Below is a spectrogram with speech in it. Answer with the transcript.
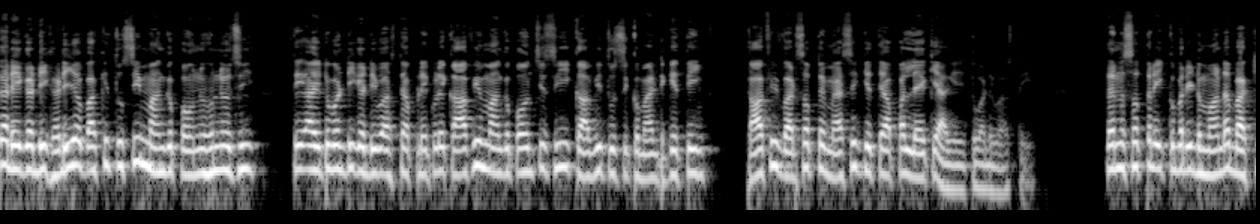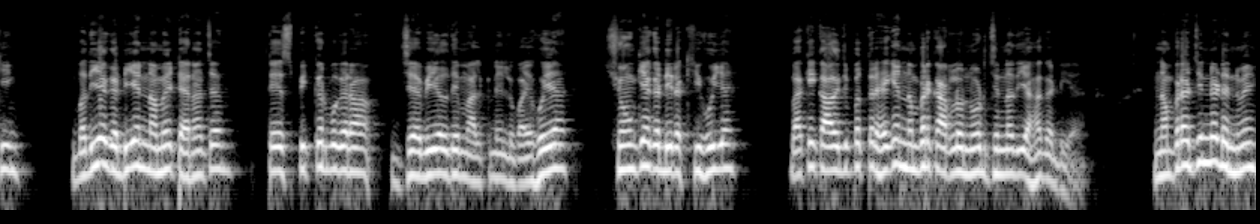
ਘਰੇ ਗੱਡੀ ਖੜੀ ਹੈ ਬਾਕੀ ਤੁਸੀਂ ਮੰਗ ਪਾਉਣੇ ਹੁੰਦੇ ਹੋ ਸੀ ਤੇ i20 ਗੱਡੀ ਵਾਸਤੇ ਆਪਣੇ ਕੋਲੇ ਕਾਫੀ ਮੰਗ ਪਹੁੰਚੀ ਸੀ, ਕਾਫੀ ਤੁਸੀਂ ਕਮੈਂਟ ਕੀਤੀ, ਕਾਫੀ WhatsApp ਤੇ ਮੈਸੇਜ ਕੀਤੇ, ਆਪਾਂ ਲੈ ਕੇ ਆ ਗਏ ਜੀ ਤੁਹਾਡੇ ਵਾਸਤੇ। 370 ਇੱਕ ਵਾਰੀ ਡਿਮਾਂਡ ਆ ਬਾਕੀ। ਵਧੀਆ ਗੱਡੀ ਹੈ, ਨਵੇਂ ਟਾਇਰਾਂ 'ਚ ਤੇ ਸਪੀਕਰ ਵਗੈਰਾ JBL ਦੇ ਮਾਲਕ ਨੇ ਲਵਾਏ ਹੋਏ ਆ। ਸ਼ੌਂਕੀਆ ਗੱਡੀ ਰੱਖੀ ਹੋਈ ਹੈ। ਬਾਕੀ ਕਾਗਜ਼ ਪੱਤਰ ਹੈਗੇ ਨੰਬਰ ਕਰ ਲਓ, ਨੋਟ ਜਿੰਨਾ ਦੀ ਆਹ ਗੱਡੀ ਹੈ। ਨੰਬਰ ਹੈ ਜੀ 99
